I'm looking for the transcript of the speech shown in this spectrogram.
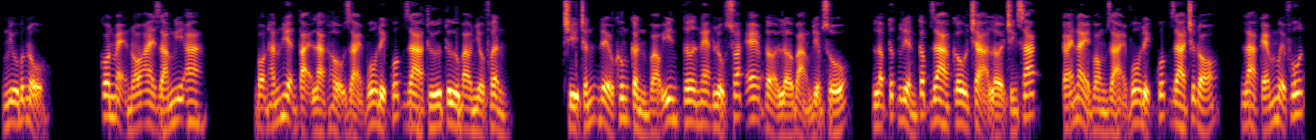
ngưu bức nổ. Con mẹ nó ai dám nghĩ a? Bọn hắn hiện tại lạc hậu giải vô địch quốc gia thứ tư bao nhiêu phần? Chỉ chấn đều không cần vào internet lục soát fl bảng điểm số lập tức liền cấp ra câu trả lời chính xác. Cái này vòng giải vô địch quốc gia trước đó là kém mười phút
